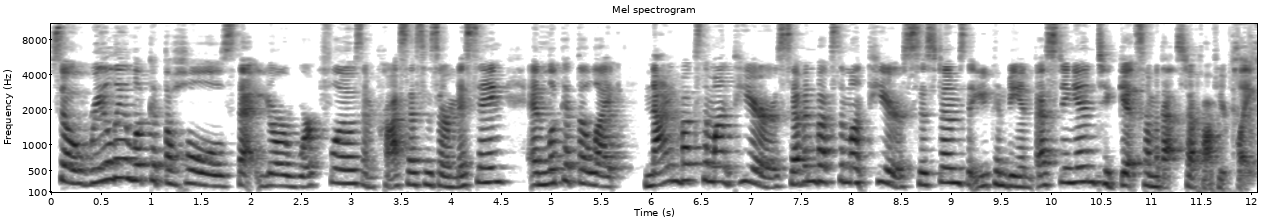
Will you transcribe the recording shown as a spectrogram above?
So, really look at the holes that your workflows and processes are missing and look at the like nine bucks a month here, seven bucks a month here systems that you can be investing in to get some of that stuff off your plate.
